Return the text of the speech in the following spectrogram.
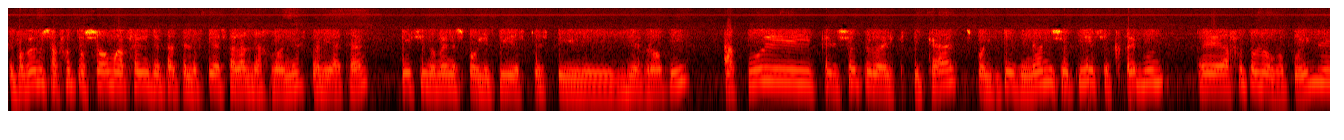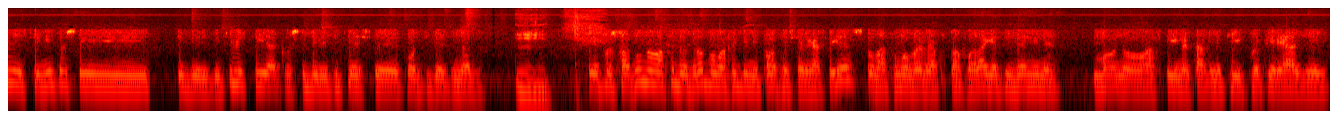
Επομένως, αυτό το σώμα φαίνεται τα τελευταία 40 χρόνια σταδιακά και στις Ηνωμένες Πολιτείες και στην Ευρώπη ακούει περισσότερο ελκτικά τις πολιτικές δυνάμεις οι οποίες εκπέμπουν ε, αυτό το λόγο, που είναι συνήθως οι συντηρητικέ ή ακροσυντηρητικέ ε, πολιτικές δυνάμεις. Mm. Και προσπαθούμε με αυτόν τον τρόπο, με αυτή την υπόθεση εργασίας, στο βαθμό βέβαια που το αφορά, γιατί δεν είναι μόνο αυτή η μεταβλητή που επηρεάζει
